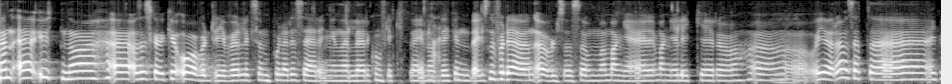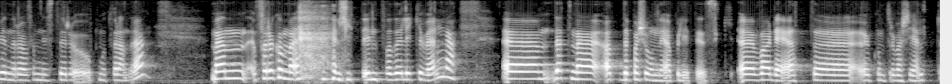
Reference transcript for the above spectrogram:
Men uh, uten å uh, altså Jeg skal jo ikke overdrive liksom, polariseringen eller konfliktene innad i kvinnebevegelsen, for det er jo en øvelse som mange, mange liker å, å, å, gjøre. Å sette kvinner og feminister opp mot hverandre. Men for å komme litt inn på det likevel da. dette med at det personlige er politisk, var det et kontroversielt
